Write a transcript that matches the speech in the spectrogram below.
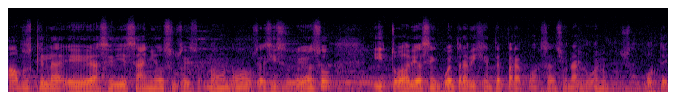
ah, pues que la- eh, hace 10 años sucedió eso. No, no, o sea, si sucedió eso y todavía se encuentra vigente para poder sancionarlo, bueno, pues al bote.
